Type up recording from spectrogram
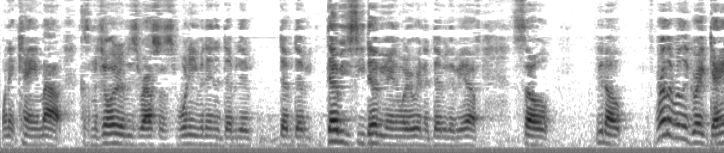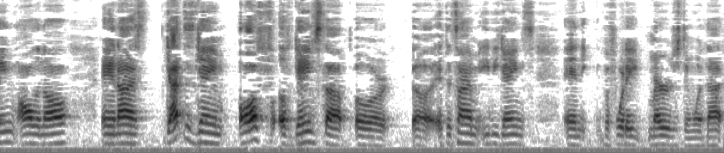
when it came out because majority of these wrestlers weren't even in the WCW anywhere. We're in the WWF. So, you know, really, really great game all in all. And I got this game off of GameStop or uh, at the time EB Games and before they merged and whatnot.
